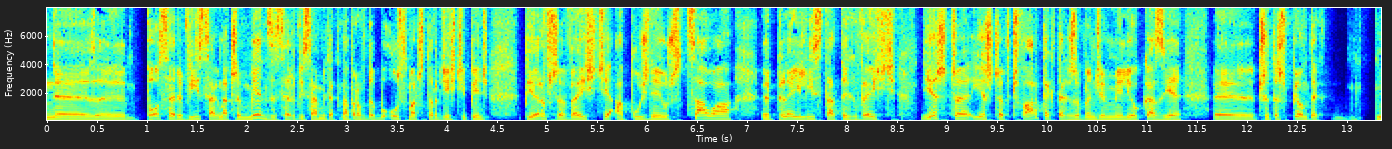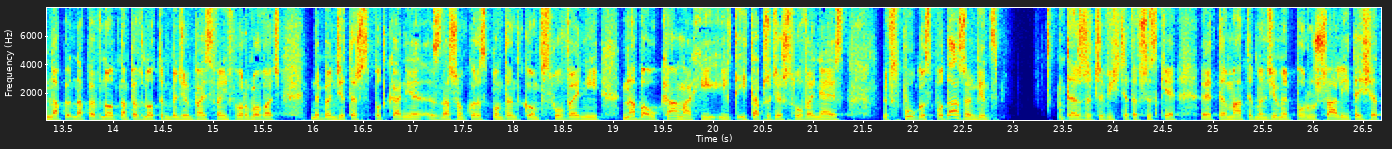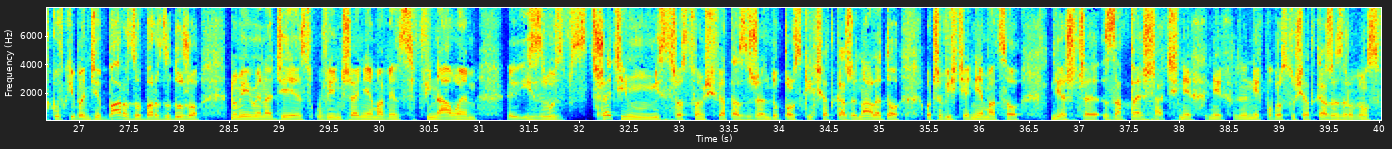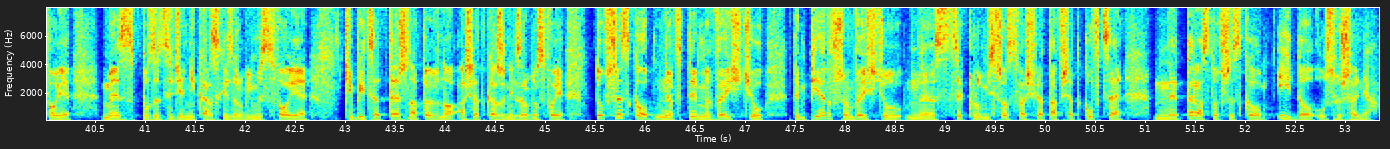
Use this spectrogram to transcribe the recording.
po serwisach, znaczy między serwisami tak naprawdę, bo 8.45 pierwsze wejście, a później już cała e, playlista tych wejść jeszcze, jeszcze w czwartek, także będziemy mieli okazję, e, czy też w piątek, na, na, pewno, na pewno o tym będziemy Państwa informować. Będzie też spotkanie z naszą korespondentką w Słowenii na Bałkanach i, i i, ta przecież Słowenia jest współgospodarzem, więc też rzeczywiście te wszystkie e, tematy będziemy poruszali. Tej siatkówki będzie bardzo, bardzo dużo. No miejmy nadzieję z uwieńczeniem, a więc finałem e, i z, z, trzecim Mistrzostwem Świata z rzędu polskich siatkarzy. No ale to oczywiście nie ma co jeszcze zapeszać. Niech, niech, niech po prostu siatkarze zrobią swoje. My z pozycji dziennikarskiej zrobimy swoje. Kibice też na pewno, a siatkarze niech zrobią swoje. To wszystko w tym wejściu, tym pierwszym wejściu z cyklu Mistrzostwa Świata w siatkówce. Teraz to wszystko i do usłyszenia.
